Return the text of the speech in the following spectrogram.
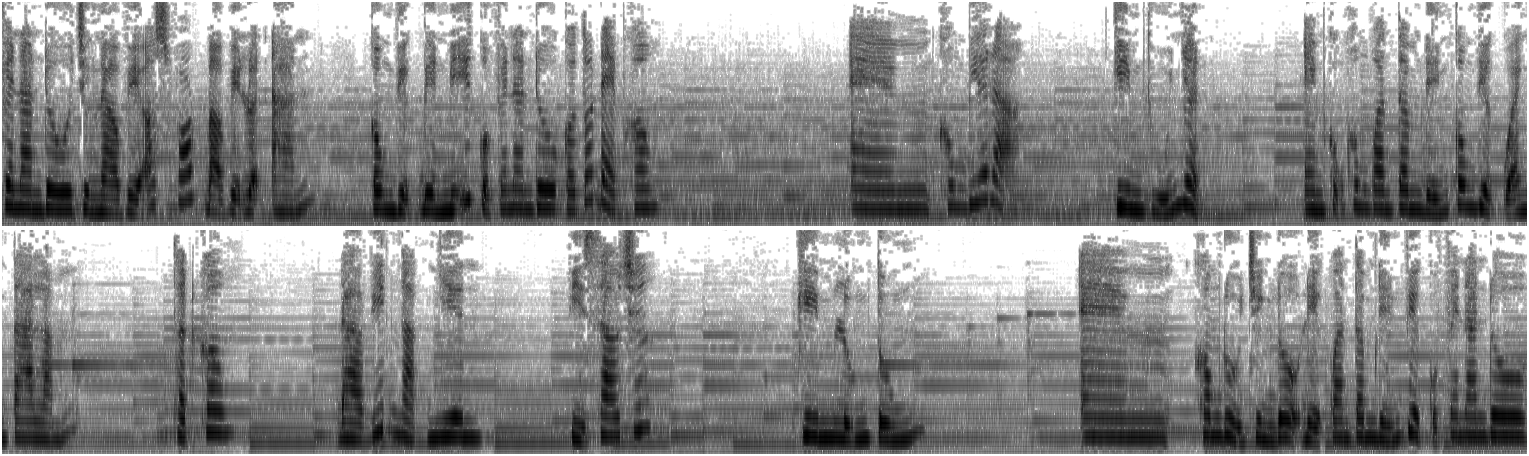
Fernando chừng nào về Oxford bảo vệ luận án, công việc bên Mỹ của Fernando có tốt đẹp không? Em không biết ạ. Kim thú nhận, em cũng không quan tâm đến công việc của anh ta lắm. Thật không? David ngạc nhiên. Vì sao chứ? Kim lúng túng. Không đủ trình độ để quan tâm đến việc của Fernando.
